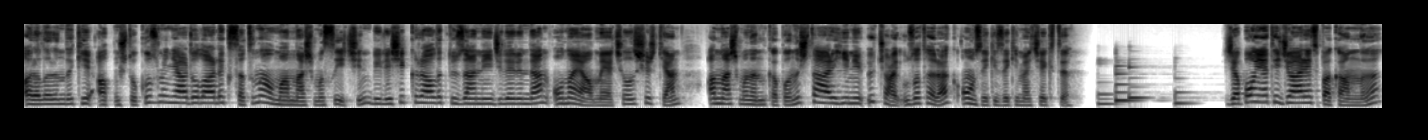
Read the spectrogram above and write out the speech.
aralarındaki 69 milyar dolarlık satın alma anlaşması için Birleşik Krallık düzenleyicilerinden onay almaya çalışırken anlaşmanın kapanış tarihini 3 ay uzatarak 18 Ekim'e çekti. Japonya Ticaret Bakanlığı,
